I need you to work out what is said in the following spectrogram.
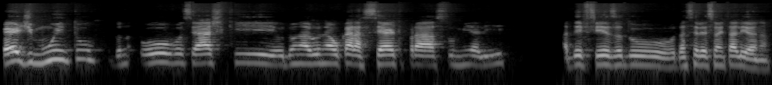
perde muito, ou você acha que o Donnarumma é o cara certo para assumir ali a defesa do, da seleção italiana?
